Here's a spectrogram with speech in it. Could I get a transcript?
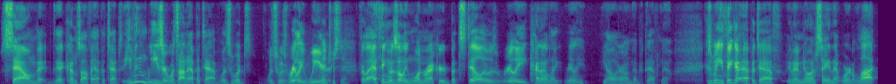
sound that, that comes off of Epitaph. Even Weezer was on Epitaph, was which which was really weird. Interesting. For like, I think it was only one record, but still, it was really kind of like, really, y'all are on Epitaph now? Because when you think of Epitaph, and I know I'm saying that word a lot,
